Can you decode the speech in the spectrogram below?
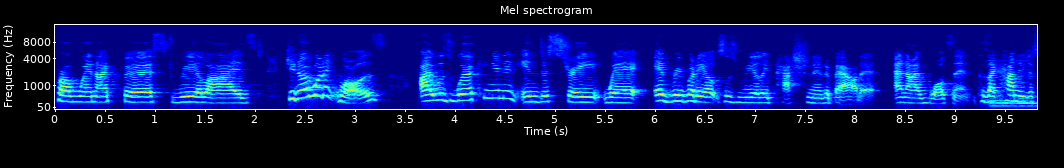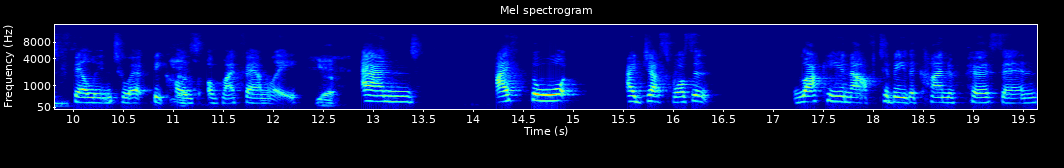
from when I first realized. Do you know what it was? I was working in an industry where everybody else was really passionate about it, and I wasn't because I kind of just fell into it because of my family. Yeah. And I thought I just wasn't lucky enough to be the kind of person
